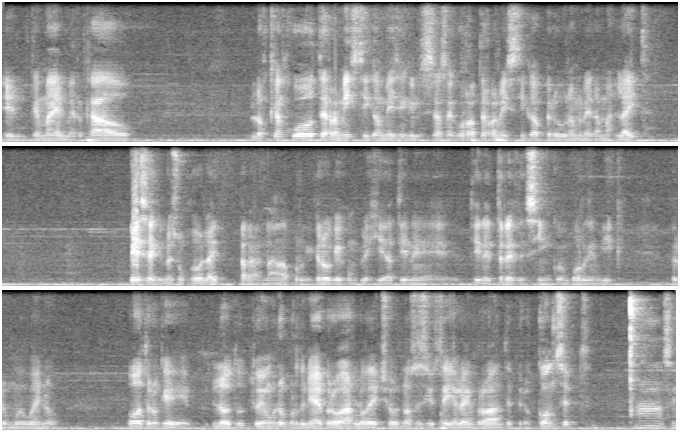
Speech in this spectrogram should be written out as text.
el tema del mercado. Los que han jugado Terra Mística me dicen que les hace acordar Terra Mística, pero de una manera más light. Pese a que no es un juego light para nada, porque creo que complejidad tiene, tiene 3 de 5 en Boarding Geek, pero muy bueno. Otro que lo, tu- tuvimos la oportunidad de probarlo, de hecho, no sé si ustedes ya lo habían probado antes, pero Concept, Ah, sí.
